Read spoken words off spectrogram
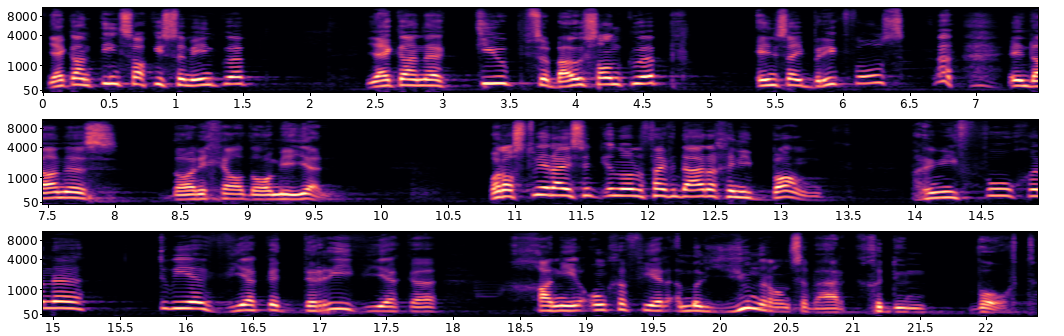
Jy kan 10 sakkies sement koop. Jy kan 'n cube se bousand koop en sy briekvols en dan is daardie geld daarmee heen. Maar as 2135 in die bank, maar in die volgende 2 weke, 3 weke gaan hier ongeveer 'n miljoen rand se werk gedoen word.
